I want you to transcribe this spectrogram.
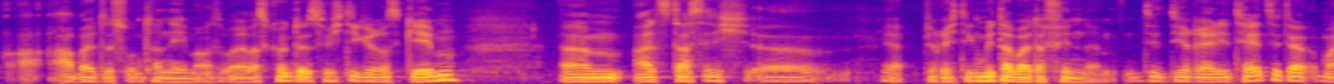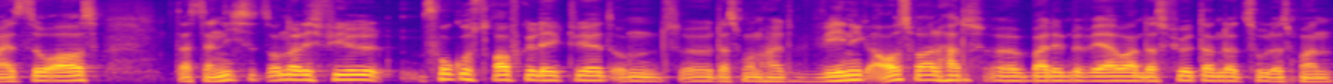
Arbeit des Unternehmers. Weil was könnte es Wichtigeres geben, ähm, als dass ich äh, ja, die richtigen Mitarbeiter finde? Die, die, Realität sieht ja meist so aus, dass da nicht sonderlich viel Fokus drauf gelegt wird und äh, dass man halt wenig Auswahl hat äh, bei den Bewerbern. Das führt dann dazu, dass man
